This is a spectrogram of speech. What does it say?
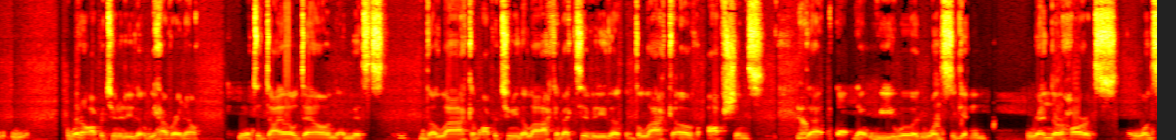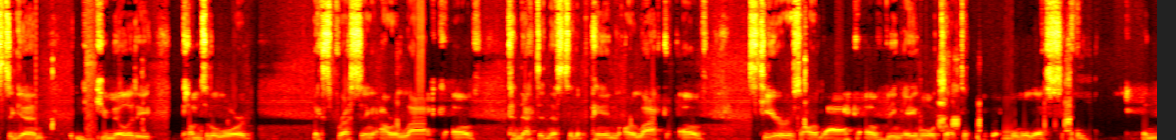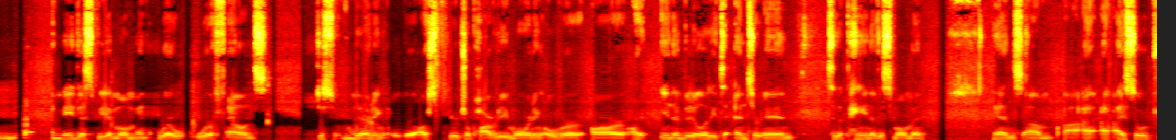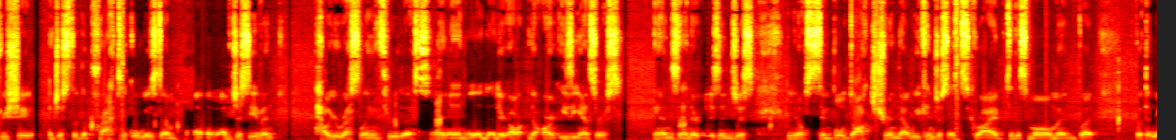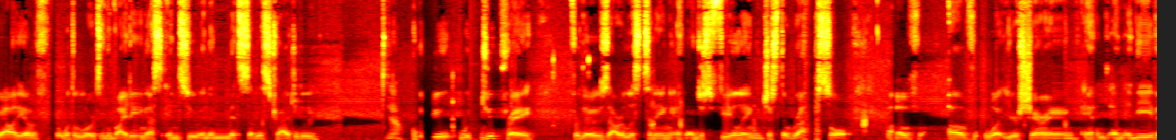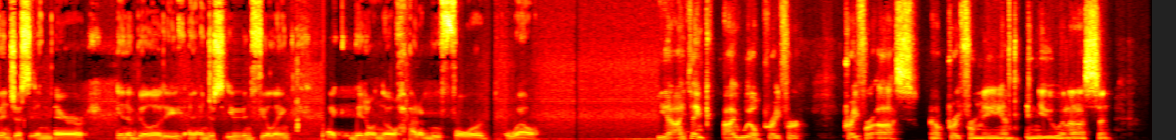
what an opportunity that we have right now. You know, to dial down amidst the lack of opportunity, the lack of activity, the, the lack of options, yeah. that, that, that we would once again rend our hearts, once again, in humility, come to the Lord expressing our lack of connectedness to the pain, our lack of tears, our lack of being able to, to over this. And, and may this be a moment where we're found just mourning over our spiritual poverty, mourning over our, our inability to enter in to the pain of this moment. And um, I, I, so appreciate just the, the practical wisdom of, of just even how you're wrestling through this. And, and, there are there aren't easy answers, and and there isn't just you know simple doctrine that we can just ascribe to this moment, but but the reality of what the Lord's inviting us into in the midst of this tragedy. Yeah. Would you would you pray for those that are listening and, and just feeling just the wrestle of of what you're sharing and, and, and even just in their inability and, and just even feeling like they don't know how to move forward well. Yeah, I think I will pray for pray for us. I'll pray for me and, and you and us. And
